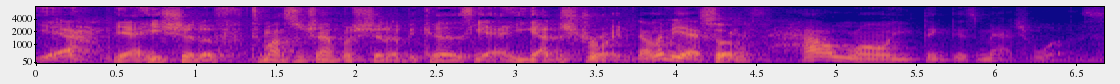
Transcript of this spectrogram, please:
Yeah, yeah, he should have. Tommaso Ciampa should have because yeah, he got destroyed. Now let me ask So- you this: How long you think this match was?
